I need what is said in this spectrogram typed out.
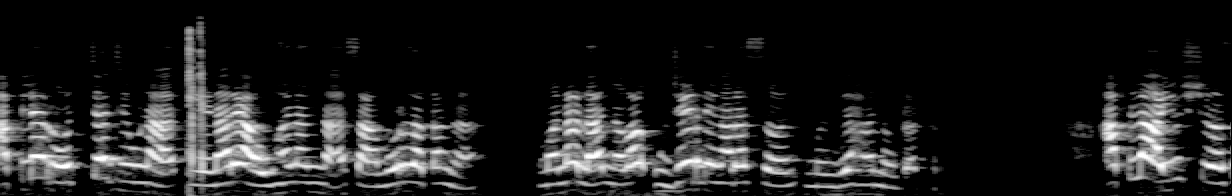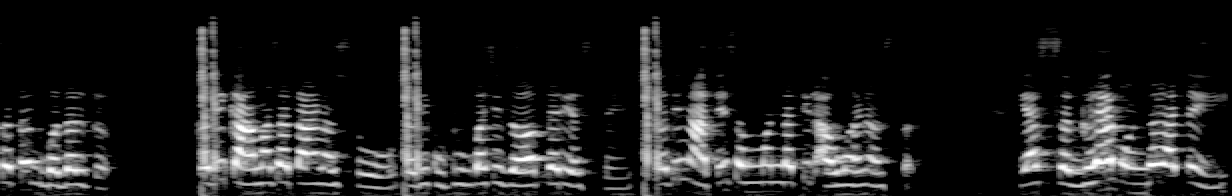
आपल्या रोजच्या जीवनात येणाऱ्या आव्हानांना सामोरं जाताना मनाला नवा उजेड देणारा सण म्हणजे हा नवरात्र. आपलं आयुष्य सतत बदलतं. कामाचा ताण असतो कधी कुटुंबाची जबाबदारी असते कधी नातेसंबंधातील आव्हानं असतात. या सगळ्या गोंधळातही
